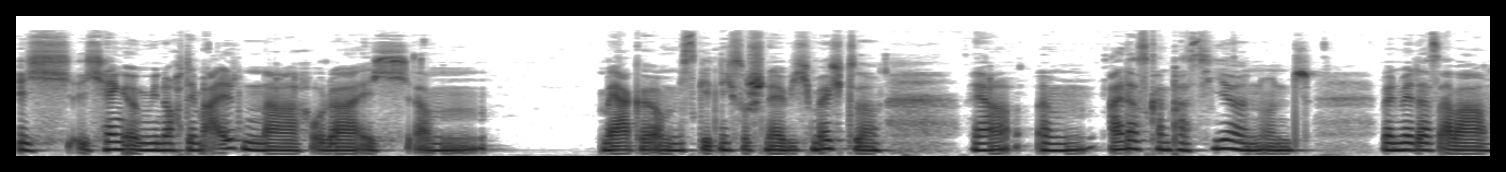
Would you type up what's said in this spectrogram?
ich, ich hänge irgendwie noch dem Alten nach oder ich ähm, merke, ähm, es geht nicht so schnell, wie ich möchte. Ja, ähm, all das kann passieren und wenn wir das aber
